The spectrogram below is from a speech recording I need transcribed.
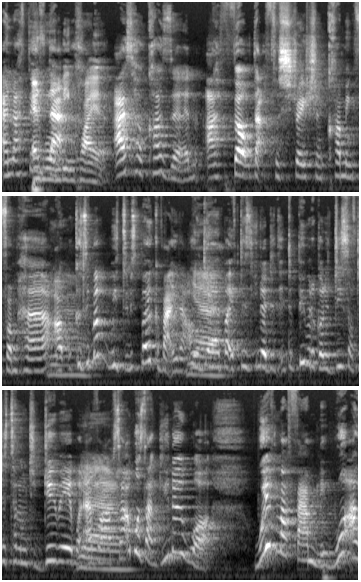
And I think everyone that being quiet. as her cousin, I felt that frustration coming from her Yeah. because remember we, we spoke about it. Like, oh Yeah. yeah, but if there's you know the, the people are going to do stuff, just tell them to do it, whatever. Yeah. So I was like, you know what? With my family, what I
